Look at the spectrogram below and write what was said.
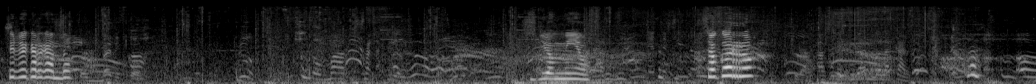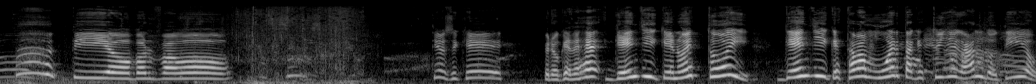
Estoy recargando. Dios mío. ¡Socorro! Tío, por favor. Tío, si es que... Pero que deje... Genji, que no estoy. Genji, que estaba muerta, que estoy llegando, tío.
